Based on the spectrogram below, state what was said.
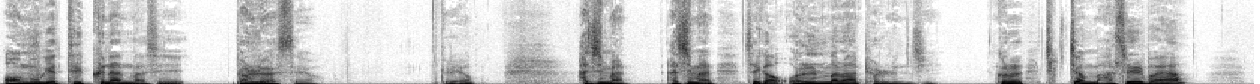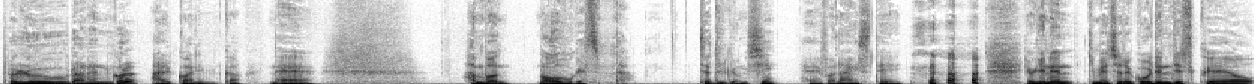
어묵의 들큰한 맛이 별로였어요. 그래요? 하지만 하지만 제가 얼마나 별론지 그걸 직접 맛을 봐야 별로라는 걸 알 거 아닙니까? 네. 한번 먹어보겠습니다. 제들경 씨, Have a nice day. 여기는 김현철의 골든 디스크예요.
